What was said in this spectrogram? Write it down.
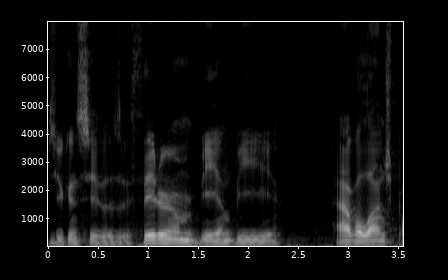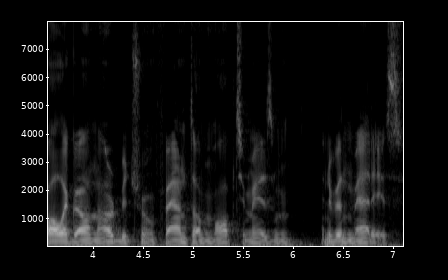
As you can see, there's Ethereum, BNB, Avalanche, Polygon, Arbitrum, Fantom, Optimism, and even Metis.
